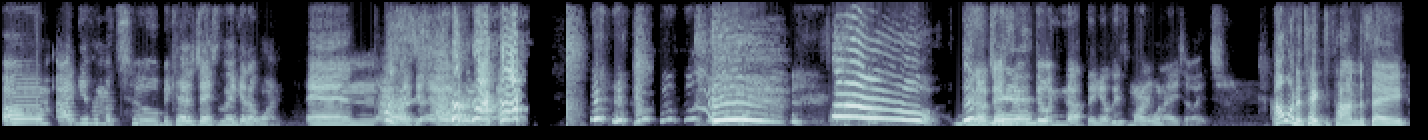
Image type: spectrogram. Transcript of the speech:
Um, I give him a two because Jason didn't get a one, and I like it. I, oh, you this know, Jason man- is doing nothing. At least Marty won HOH. I want to take the time to say,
